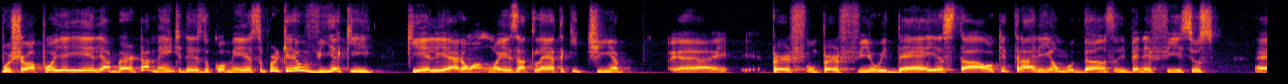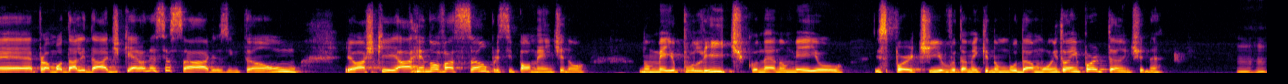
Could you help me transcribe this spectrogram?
puxa, eu apoiei ele abertamente desde o começo, porque eu via que, que ele era um, um ex-atleta que tinha é, um perfil, ideias tal, que trariam mudanças e benefícios é, para a modalidade que eram necessários. Então, eu acho que a renovação, principalmente no, no meio político, né, no meio esportivo também, que não muda muito, é importante, né? Uhum.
